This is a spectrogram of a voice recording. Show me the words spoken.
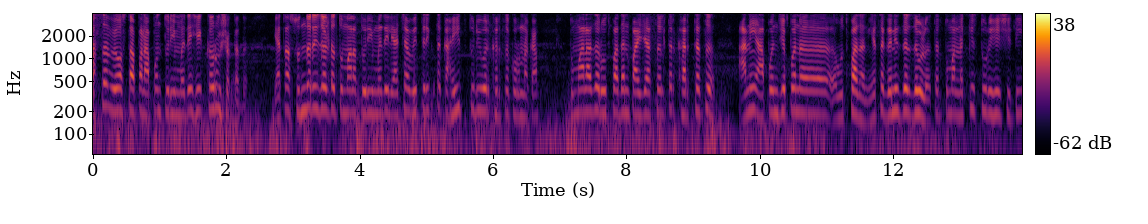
असं व्यवस्थापन आपण तुरीमध्ये हे करू शकतात. याचा सुंदर रिझल्ट तुम्हाला तुरीमध्ये याच्या व्यतिरिक्त काहीच तुरीवर खर्च करू नका. तुम्हाला जर उत्पादन पाहिजे असेल तर खर्चाचं आणि आपण जे पण उत्पादन याचं गणित जर जवळ तर तुम्हाला नक्कीच तूर ही शेती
